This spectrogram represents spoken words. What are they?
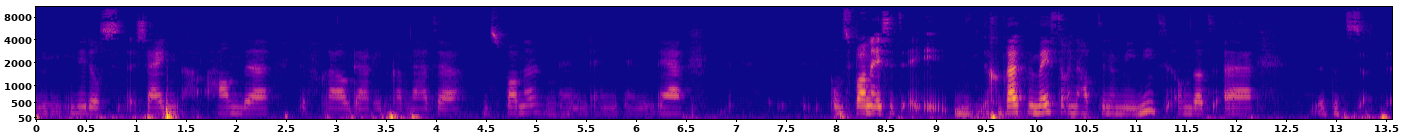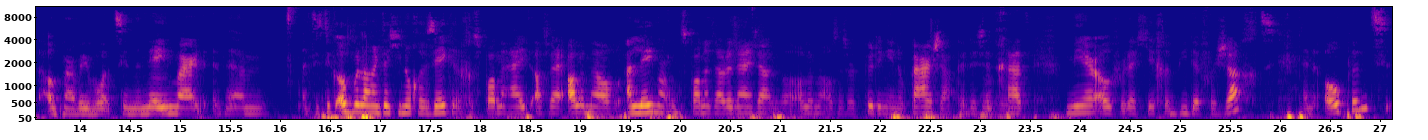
um, middels zijn handen de vrouw daarin kan laten ontspannen. Mm -hmm. En, en, en ja, ontspannen is het, eh, gebruiken we meestal in de haptonomie niet, omdat uh, dat, is ook maar weer wat in de nee, maar um, het is natuurlijk ook belangrijk dat je nog een zekere gespannenheid, als wij allemaal alleen maar ontspannen zouden zijn, zouden we allemaal als een soort pudding in elkaar zakken. Dus het gaat meer over dat je gebieden verzacht en opent.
